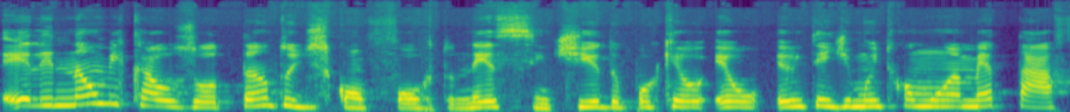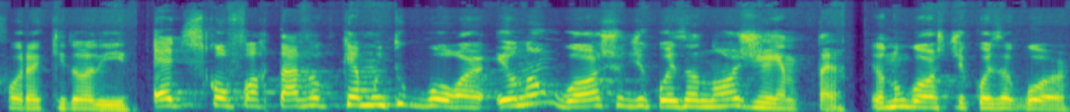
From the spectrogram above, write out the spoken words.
ele não me causou tanto desconforto nesse sentido, porque eu, eu, eu entendi muito como uma metáfora aquilo ali. É desconfortável porque é muito gore. Eu não gosto de coisa nojenta. Eu não gosto de coisa gore.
